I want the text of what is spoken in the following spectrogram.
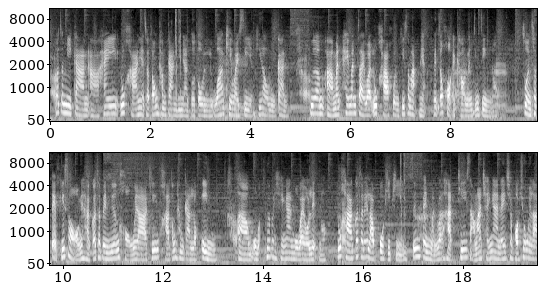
ครับก็จะมีการอ่าให้ลูกค้าเนี่ยจะต้องทำการยืนยันตัวตน หรือว่า KYC อย่างที่เรารู้กันครับเพื่ออ่ามันให้มั่นใจว่าลูกค้าคนที่สมัครเนี่ยเป็นเจ้าของ account นั้นจริงๆเนาะอ่า ส่วนสเต็ปที่2เนี่ยค่ะก็จะเป็นเรื่องของเวลาที่ลูกค้าต้องทำการล็อกอินครับอ่าเพื่อไปใช้งานโมบาย wallet เนาะลูกค้าก็จะได้รับ OTP ซึ่งเป็นเหมือนรหัสที่สามารถใช้งานได้เฉพาะช่วงเวลา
